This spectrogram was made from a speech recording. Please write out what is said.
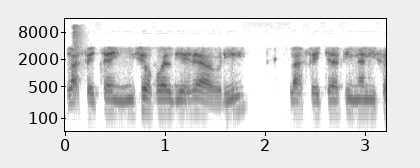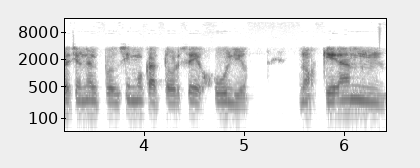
La fecha de inicio fue el 10 de abril, la fecha de finalización el próximo 14 de julio. Nos quedan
